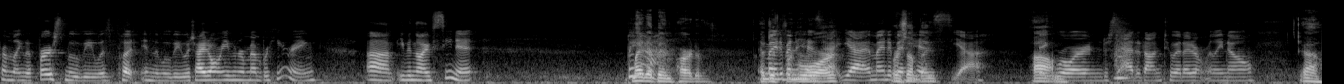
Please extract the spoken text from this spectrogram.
from like the first movie was put in the movie, which I don't even remember hearing, um, even though I've seen it. But might yeah, have been part of a It might have been roar. his. Yeah, it might have been something. his. Yeah, big Um, roar and just added onto it. I don't really know. Yeah.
